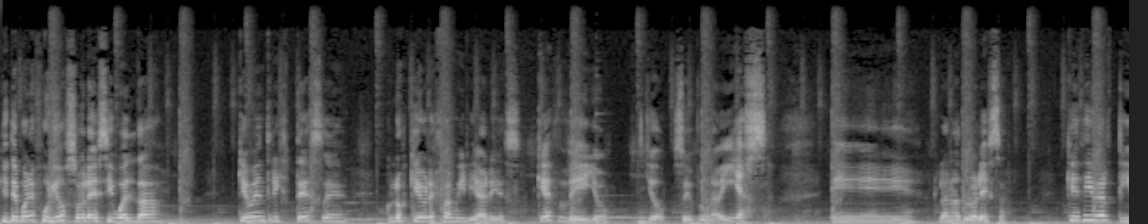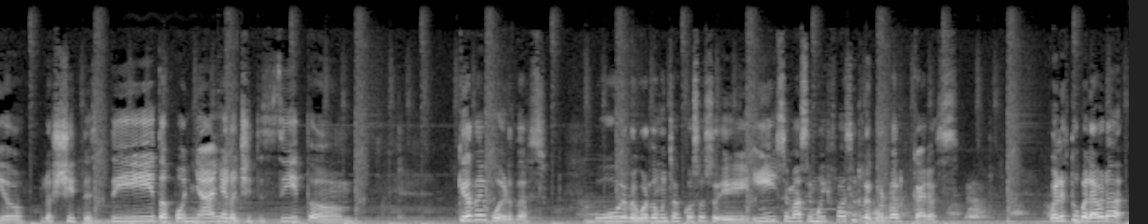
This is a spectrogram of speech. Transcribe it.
¿Qué te pone furioso? La desigualdad. ¿Qué me entristece? Los quiebres familiares. ¿Qué es bello? Yo soy de una belleza. Eh, la naturaleza. Que es divertido. Los chistecitos, poñaña, los chistecitos. ¿Qué recuerdas? Uy, recuerdo muchas cosas eh, y se me hace muy fácil recordar caras. ¿Cuál es tu palabra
